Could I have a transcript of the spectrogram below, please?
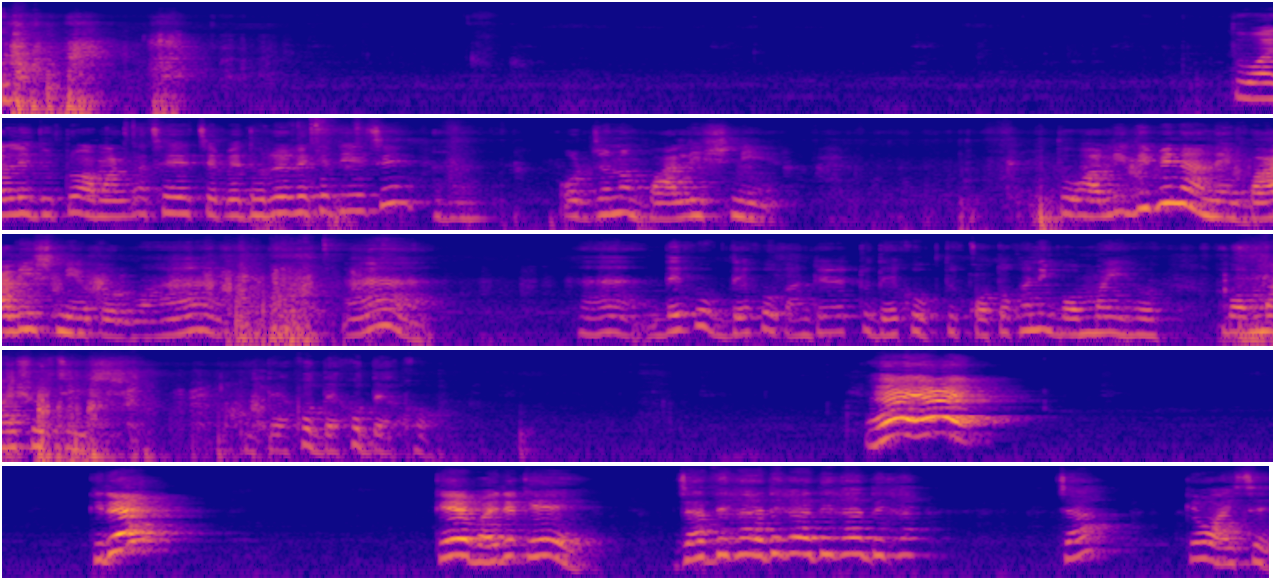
তোয়ালি দুটো আমার কাছে চেপে ধরে রেখে দিয়েছে। ওর জন্য বালিশ নিয়ে। তোয়ালি দিবি না? নে, বালিশ নিয়ে করব হ্যাঁ। হ্যাঁ হ্যাঁ দেখুক দেখুক, আন্টিরা একটু দেখুক, তুই কতখানি বম্মাই হো, বম্মাই সচিস। দেখো দেখো দেখো। এই এই কিরে? কে বাইরে কে? যা দেখায় দেখায় দেখায় দেখায় যা, কেউ আইছে?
